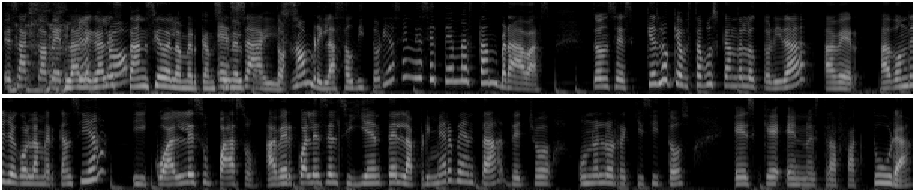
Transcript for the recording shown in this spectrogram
Exacto, a ver. La ¿qué legal entró? estancia de la mercancía en el país. Exacto. No, hombre, y las auditorías en ese tema están bravas. Entonces, ¿qué es lo que está buscando la autoridad? A ver, ¿a dónde llegó la mercancía y cuál es su paso? A ver, ¿cuál es el siguiente? La primer venta, de hecho, uno de los requisitos es que en nuestra factura,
